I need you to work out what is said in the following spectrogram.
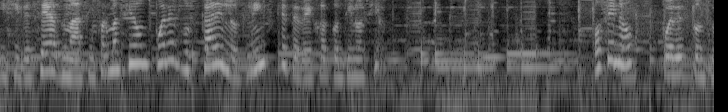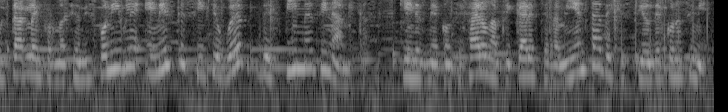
Y si deseas más información, puedes buscar en los links que te dejo a continuación. O si no, puedes consultar la información disponible en este sitio web de Pymes Dinámicas, quienes me aconsejaron aplicar esta herramienta de gestión del conocimiento.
